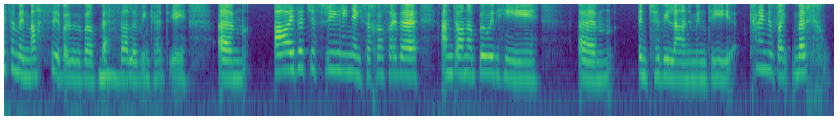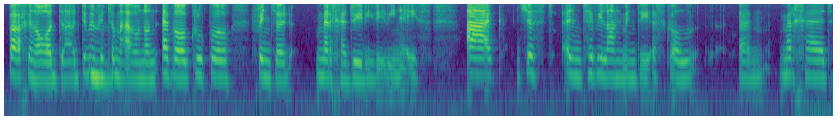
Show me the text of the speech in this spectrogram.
eitha mynd masif, oedd fe fel mm. bestseller fi'n credu. Um, A oedd e just really nice achos oedd e amdano bywyd hi um, yn tyfu lan yn mynd i kind of like merch bach yn od a dim yn mm. ffito mewn ond efo grŵp o ffrindiau merched really, really nice Ac just yn tyfu lan yn mynd i ysgol um, merched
